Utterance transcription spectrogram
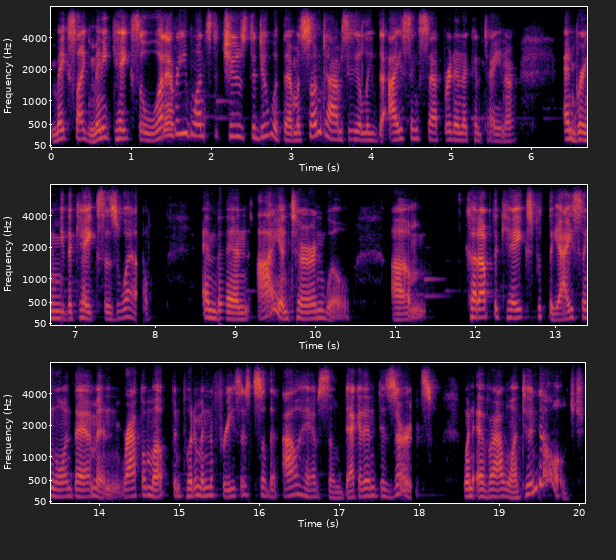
makes like mini cakes or whatever he wants to choose to do with them. Or sometimes he'll leave the icing separate in a container and bring me the cakes as well. And then I, in turn, will um, cut up the cakes, put the icing on them, and wrap them up and put them in the freezer so that I'll have some decadent desserts whenever I want to indulge.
